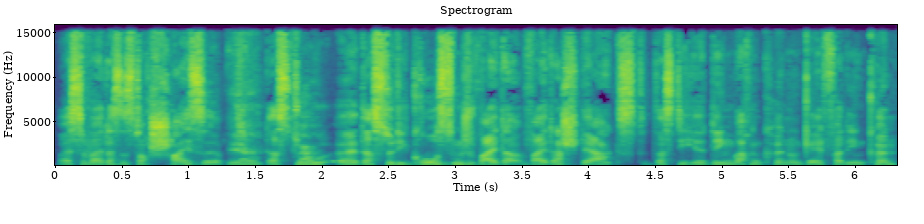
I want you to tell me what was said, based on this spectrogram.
Weißt du, weil das ist doch scheiße, ja, dass du, äh, dass du die Großen weiter, weiter stärkst, dass die ihr Ding machen können und Geld verdienen können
